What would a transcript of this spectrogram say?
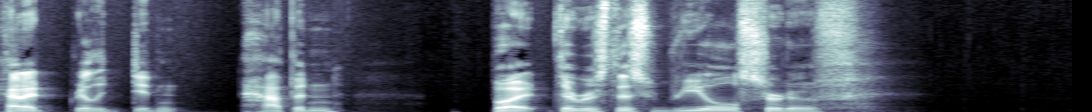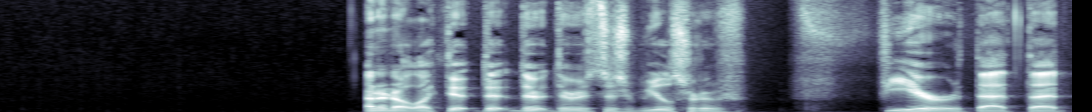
kind of really didn't happen. But there was this real sort of I don't know, like the, the, there there was this real sort of fear that that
